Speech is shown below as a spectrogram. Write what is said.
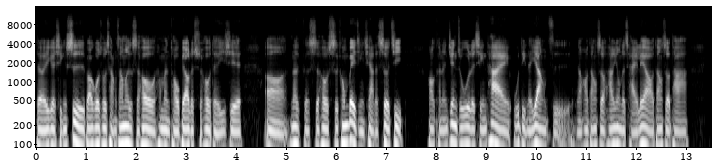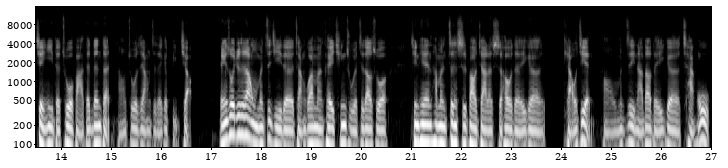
的一个形式，包括说厂商那个时候他们投标的时候的一些呃那个时候时空背景下的设计，哦，可能建筑物的形态、屋顶的样子，然后当时候他用的材料，当时候他建议的做法等等等，然后做这样子的一个比较，等于说就是让我们自己的长官们可以清楚的知道说。今天他们正式报价的时候的一个条件，哦，我们自己拿到的一个产物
